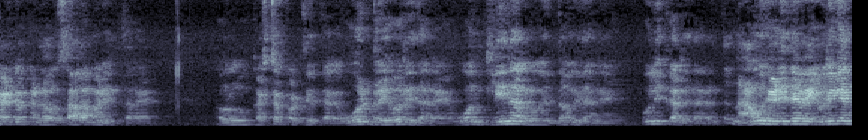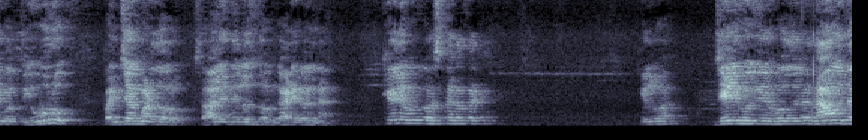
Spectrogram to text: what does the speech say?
ಕಂಡು ಕಂಡು ಅವ್ರು ಸಾಲ ಮಾಡಿರ್ತಾರೆ. ಅವರು ಕಷ್ಟಪಡ್ತಿರ್ತಾರೆ. ಓನ್ ಡ್ರೈವರ್ ಇದ್ದಾರೆ ಓನ್ ಕ್ಲೀನರ್ ಇದ್ದವ್ ಇದ್ದಾನೆ ಕೂಲಿಕಾರ್ ಇದ್ದಾರೆ ಅಂತ ನಾವು ಹೇಳಿದ್ದೇವೆ. ಇವ್ರಿಗೇನು ಗೊತ್ತು? ಇವರು ಪಂಚರ್ ಮಾಡಿದವರು ಸಾಲಿ ನಿಲ್ಲಿಸಿದವ್ರು ಗಾಡಿಗಳನ್ನ ಕೇಳಿ ಹೋಗಿ ಹೊಸನಗರದಾಗ ಇಲ್ವಾ? ಜೈಲಿಗೆ ಹೋಗಿ ಹೋದ್ರೆ ನಾವು ಇದ್ದ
